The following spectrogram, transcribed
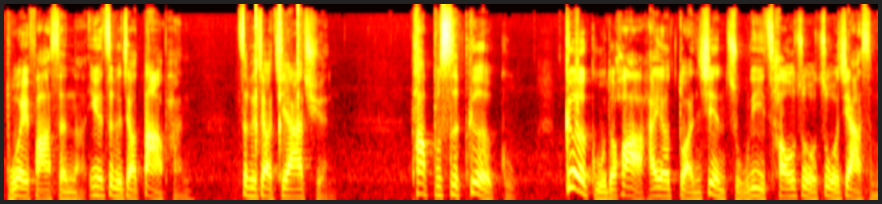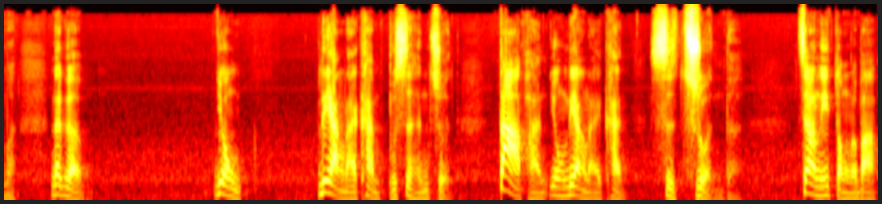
不会发生啊，因为这个叫大盘，这个叫加权，它不是个股。个股的话，还有短线主力操作做价什么，那个用量来看不是很准，大盘用量来看是准的，这样你懂了吧？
